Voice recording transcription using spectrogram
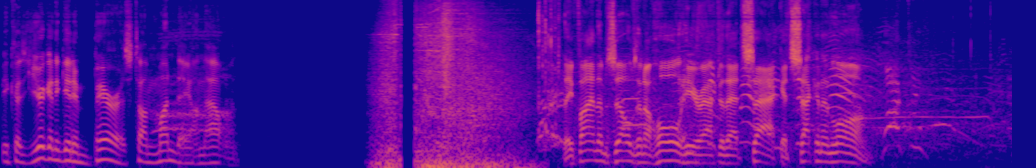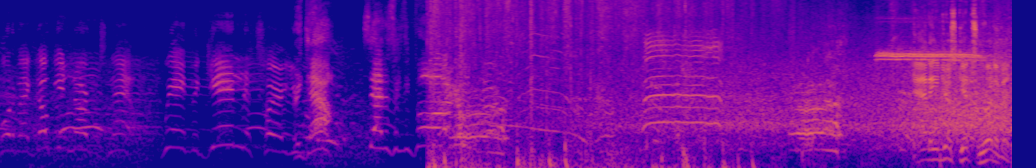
because you're going to get embarrassed on Monday on that one. They find themselves in a hole here after that sack. It's second and long. Bring down. Seven sixty-four. And he just gets rid of it.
